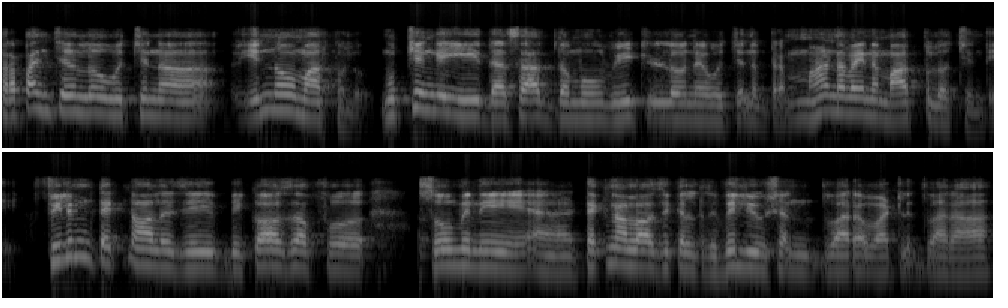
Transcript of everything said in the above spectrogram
ప్రపంచంలో వచ్చిన ఎన్నో మార్పులు. ముఖ్యంగా ఈ దశాబ్దము వీటిల్లోనే వచ్చిన బ్రహ్మాండమైన మార్పులు వచ్చింది film technology because of so many technological revolution ద్వారా వాటి ద్వారా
